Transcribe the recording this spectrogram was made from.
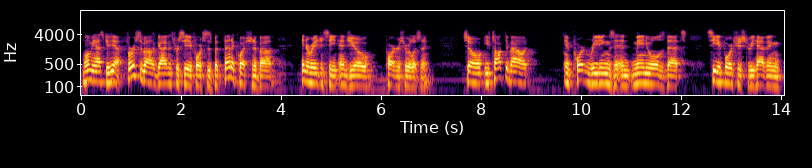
well, let me ask you, yeah, first about guidance for CA forces, but then a question about interagency and NGO partners who are listening. So you've talked about important readings and manuals that CA forces should be having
